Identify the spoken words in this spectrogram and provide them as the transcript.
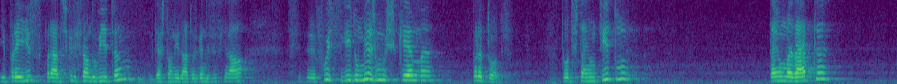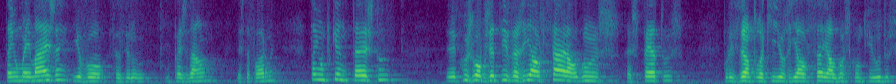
E para isso, para a descrição do item, desta unidade organizacional, eh, foi seguido o mesmo esquema para todos. Todos têm um título, têm uma data, tem uma imagem, e eu vou fazer o page down desta forma. Tem um pequeno texto eh, cujo objetivo é realçar alguns aspectos. Por exemplo, aqui eu realcei alguns conteúdos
